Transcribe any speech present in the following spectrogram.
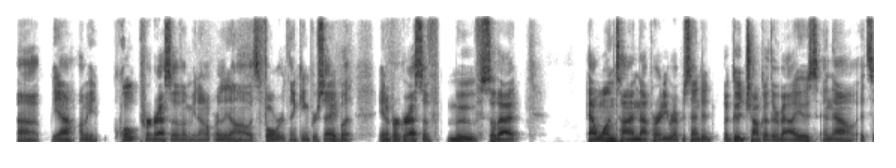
uh, yeah i mean quote progressive i mean i don't really know how it's forward thinking per se but in a progressive move so that at one time that party represented a good chunk of their values and now it's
